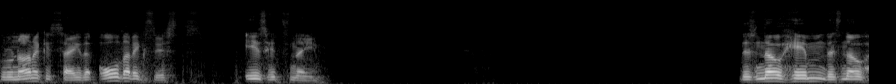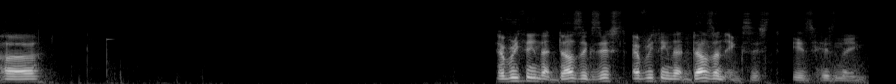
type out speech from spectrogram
Guru Nanak is saying that all that exists is its name. There's no him, there's no her. Everything that does exist, everything that doesn't exist is his name.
